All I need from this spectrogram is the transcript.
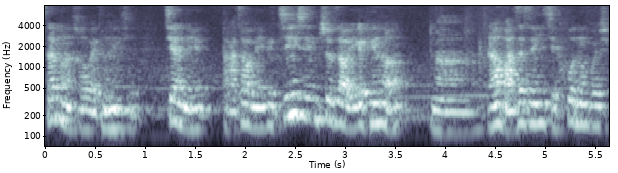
，Simon 和伟腾一起建立打造了一个精心制造一个平衡啊，然后把这些一起糊弄过去。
